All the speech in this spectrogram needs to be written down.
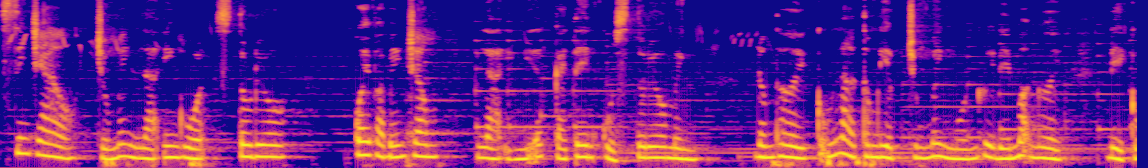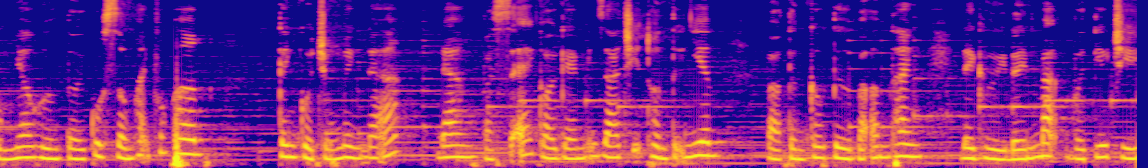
Xin chào, chúng mình là Ingwood Studio. Quay vào bên trong là ý nghĩa cái tên của studio mình, đồng thời cũng là thông điệp chúng mình muốn gửi đến mọi người để cùng nhau hướng tới cuộc sống hạnh phúc hơn. Kênh của chúng mình đã, đang và sẽ gói ghém những giá trị thuần tự nhiên vào từng câu từ và âm thanh để gửi đến bạn với tiêu chí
